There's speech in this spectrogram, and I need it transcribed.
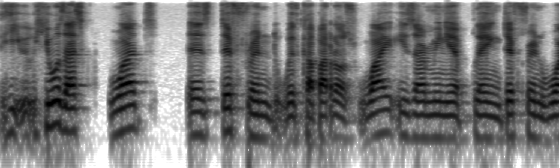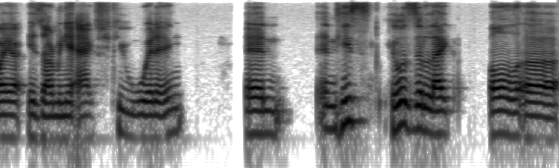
he he was asked what is different with Caparros. Why is Armenia playing different? Why is Armenia actually winning? And and he's he was like all uh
